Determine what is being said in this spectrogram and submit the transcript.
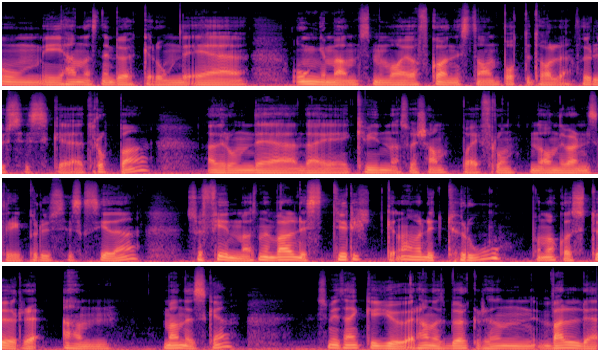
om, i hennes bøker, om det er unge menn som var i Afghanistan på 80-tallet for russiske tropper, eller om det er de kvinner som kjempa i fronten av andre verdenskrig på russisk side, så finner man sånn en veldig styrke, en veldig tro på noe større enn mennesket. Som jeg tenker gjør hennes bøker sånn veldig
